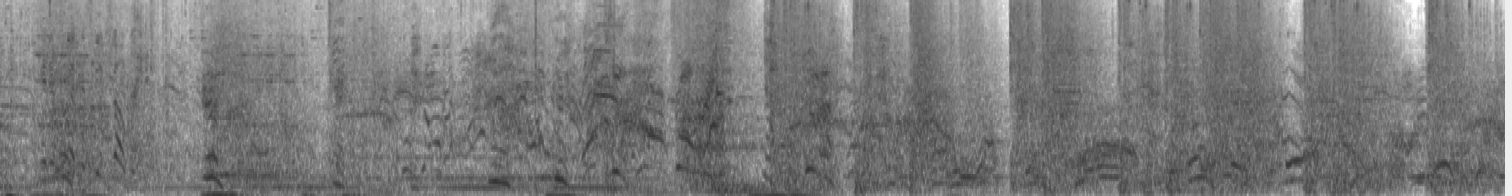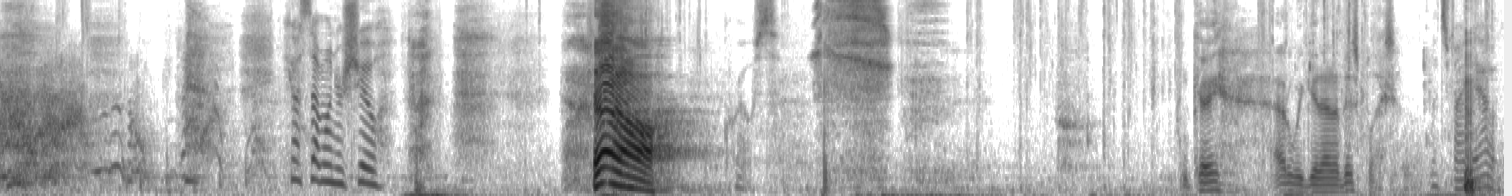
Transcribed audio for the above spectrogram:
that's good. It's good. Go. You got something on your shoe. Oh. Gross. Okay. How do we get out of this place? Let's find out.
